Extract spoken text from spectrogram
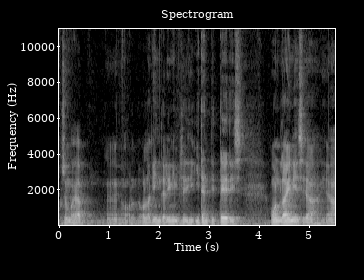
kus on vaja äh, olla kindel inimese identiteedis online'is ja, ja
